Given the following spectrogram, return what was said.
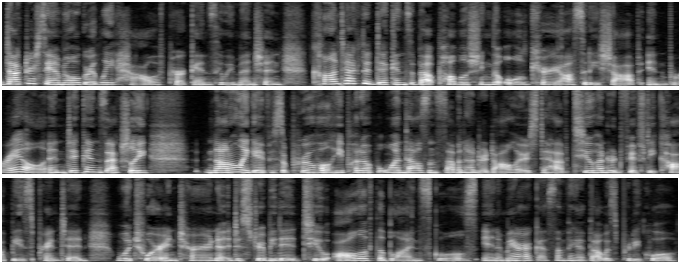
Dr. Samuel Gridley Howe of Perkins, who we mentioned, contacted Dickens about publishing the Old Curiosity Shop in Braille. And Dickens actually not only gave his approval, he put up $1,700 to have 250 copies printed, which were in turn distributed to all of the blind schools in America, something I thought was pretty cool.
